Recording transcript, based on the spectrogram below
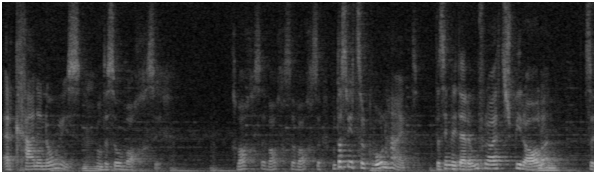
erkenne Neues. Mhm. Und so wachse ich. Ich wachse, wachse, wachse. Und das wird zur Gewohnheit. Da sind wir in dieser Aufwärtsspirale. Mhm. Also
